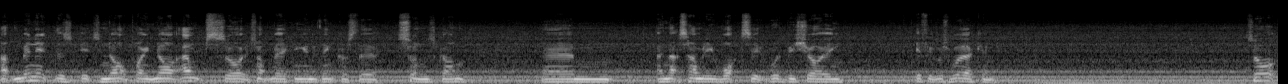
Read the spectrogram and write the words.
At the minute there's it's 0.0 amps so it's not making anything because the sun's gone. Um, and that's how many watts it would be showing if it was working. So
